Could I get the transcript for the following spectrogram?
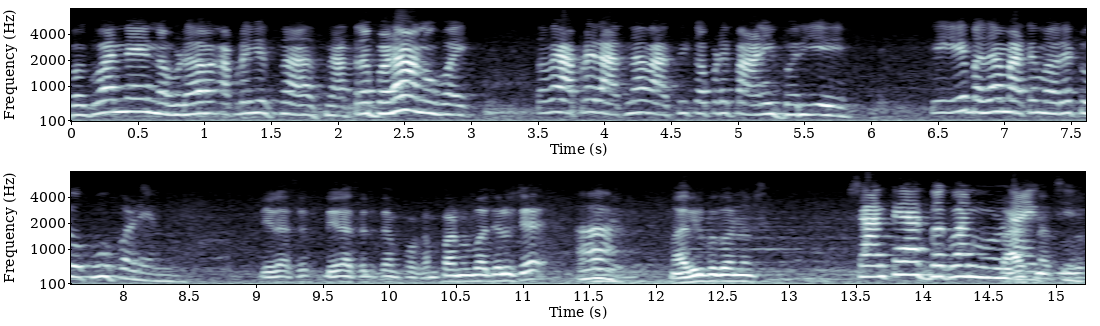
ભગવાનને નવડા આપણે જે સ્નાત્ર ભણાવવાનું હોય તો હવે આપણે રાતના વાસી કપડે પાણી ભરીએ. કે એ બધા માટે મારે ટોકવું પડે એમ દેરાસર દેરાસર કંપાઉન્ડ બાંધેલું છે. હા. મહાવીર ભગવાનનું છે. શાંતિનાથ ભગવાન મૂળ નાયક છે.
